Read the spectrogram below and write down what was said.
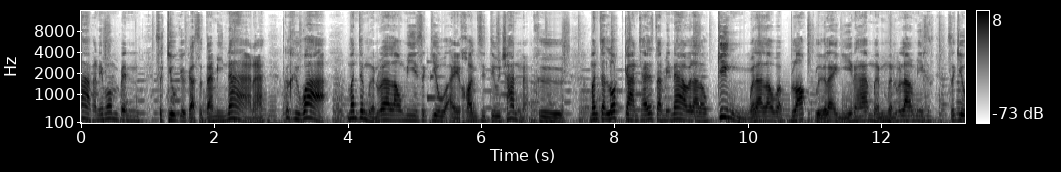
มากอันนี้เพราะมันเป็นสกิลเกี่ยวกับสเตมิน่านะ ก็คือว่ามันจะเหมือนเวลาเรามีสกิลไอคอนสติ t ชันอะคือมันจะลดการใช้สเตมิน่าเวลาเรากิ้ง เวลาเราแบบบล็อกหรืออะไรอย่างนี้นะฮะเหมือนเหมือนเวลาเรามีสกิล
